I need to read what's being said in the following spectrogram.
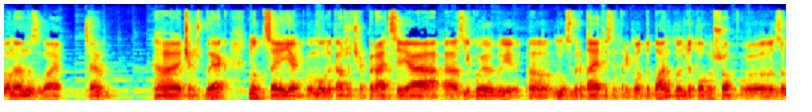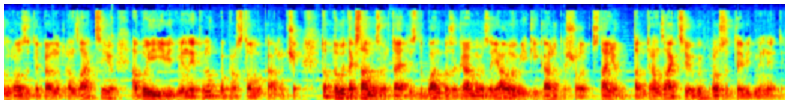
Вона називається е, Чарджбек, ну це як умовно кажучи, операція, з якою ви е, ну звертаєтесь, наприклад, до банку для того, щоб е, заморозити певну транзакцію або її відмінити. Ну по-простому кажучи. Тобто, ви так само звертаєтесь до банку з окремою заявою, в якій кажете, що останню там транзакцію ви просите відмінити.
